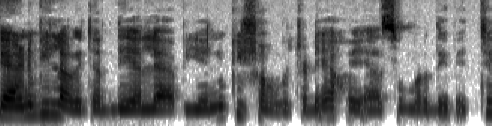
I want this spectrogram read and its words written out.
ਕਹਿਣ ਵੀ ਲੱਗ ਜਾਂਦੇ ਆ ਲੈ ਵੀ ਇਹਨੂੰ ਕੀ ਸ਼ੌਂਕ ਚੜਿਆ ਹੋਇਆ ਇਸ ਉਮਰ ਦੇ ਵਿੱਚ।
